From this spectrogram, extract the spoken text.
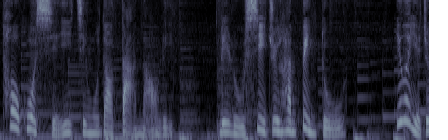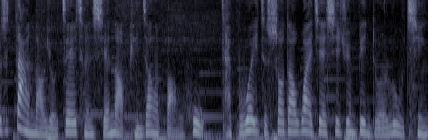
透过血液进入到大脑里，例如细菌和病毒。因为也就是大脑有这一层血脑屏障的保护，才不会一直受到外界细菌病毒的入侵。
